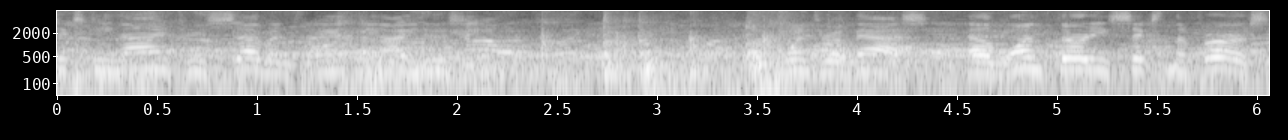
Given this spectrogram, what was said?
69 through seven for Anthony Iannuzzi of Winthrop, Mass. At 136 in the first.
